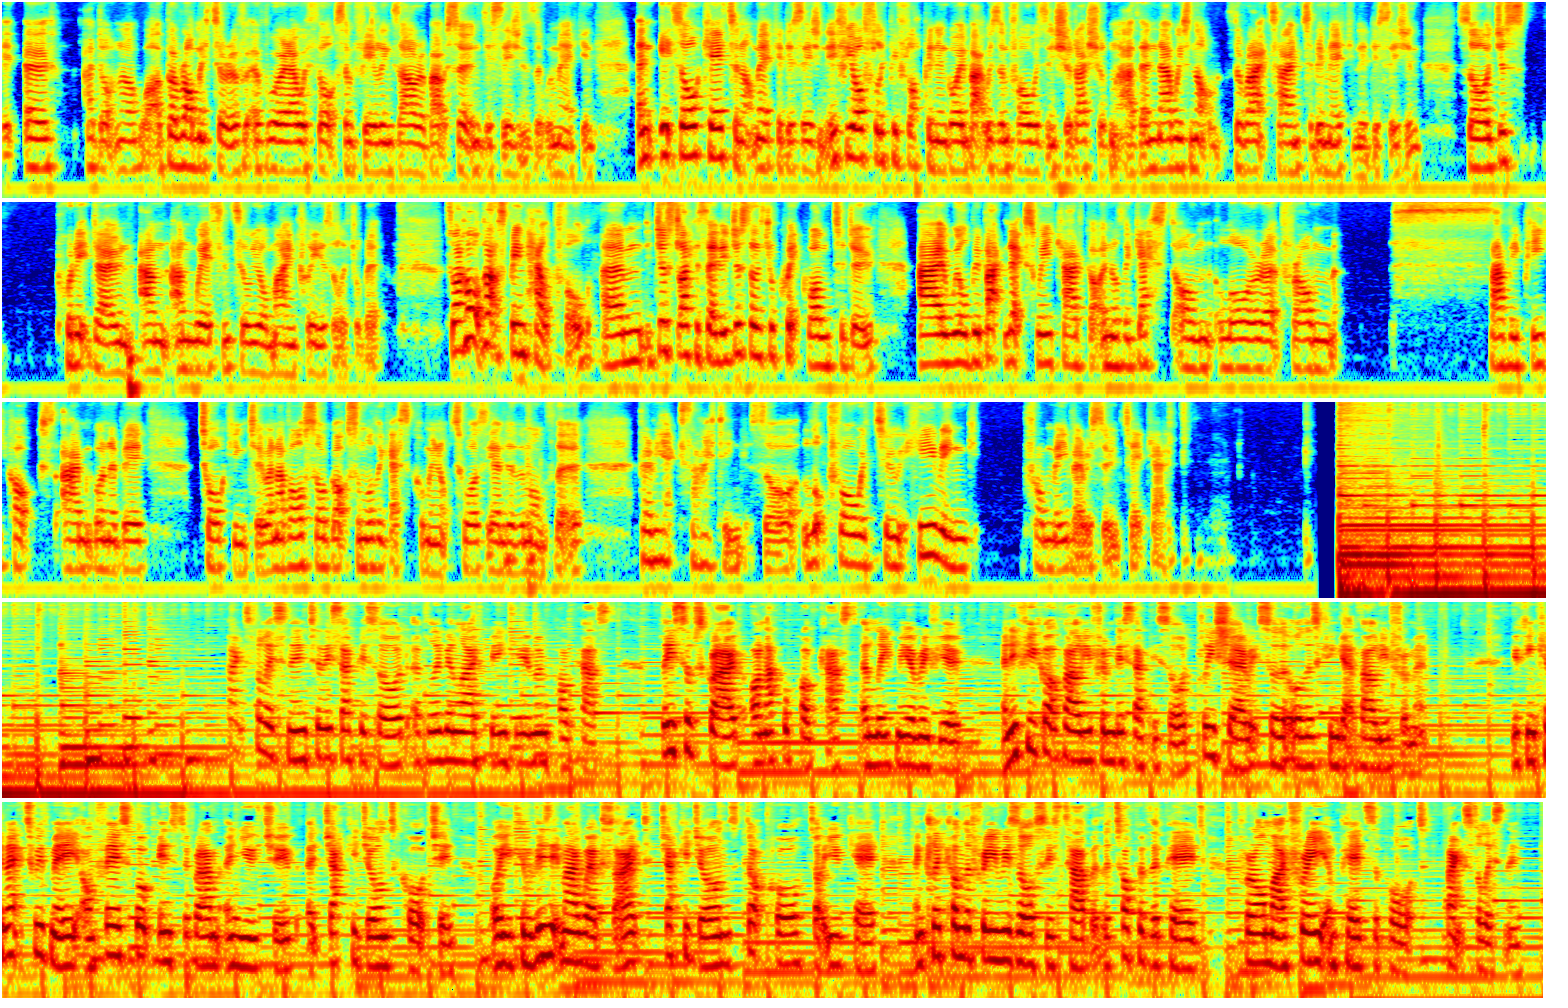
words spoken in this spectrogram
a, uh, I don't know what a barometer of, of where our thoughts and feelings are about certain decisions that we're making. And it's okay to not make a decision. If you're flippy flopping and going backwards and forwards and should I, shouldn't I, then now is not the right time to be making a decision. So just put it down and, and wait until your mind clears a little bit. So I hope that's been helpful. Um, just like I said, it's just a little quick one to do. I will be back next week. I've got another guest on, Laura from savvy peacocks I'm going to be talking to. And I've also got some other guests coming up towards the end of the month that are very exciting. So look forward to hearing from me very soon. Take care. Thanks for listening to this episode of Living Life Being Human podcast. Please subscribe on Apple Podcast and leave me a review. And if you got value from this episode, please share it so that others can get value from it. You can connect with me on Facebook, Instagram, and YouTube at Jackie Jones Coaching, or you can visit my website, jackiejones.co.uk, and click on the free resources tab at the top of the page for all my free and paid support. Thanks for listening.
